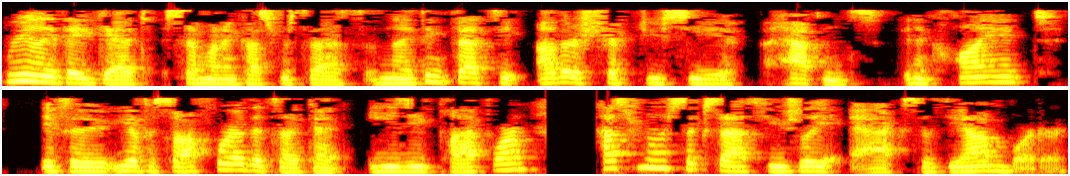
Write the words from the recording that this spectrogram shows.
really they get someone in customer success. And I think that's the other shift you see happens in a client. If a, you have a software that's like an easy platform, customer success usually acts as the onboarder.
